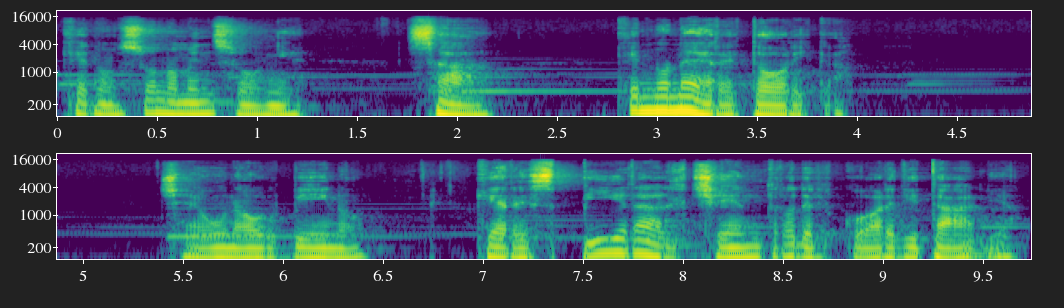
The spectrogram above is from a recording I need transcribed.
che non sono menzogne, sa che non è retorica. C'è una Urbino che respira al centro del cuore d'Italia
